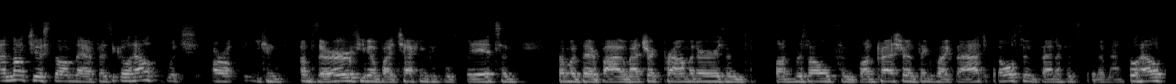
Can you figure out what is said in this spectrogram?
and not just on their physical health, which are you can observe, you know, by checking people's weight and some of their biometric parameters and blood results and blood pressure and things like that, but also the benefits for their mental health.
